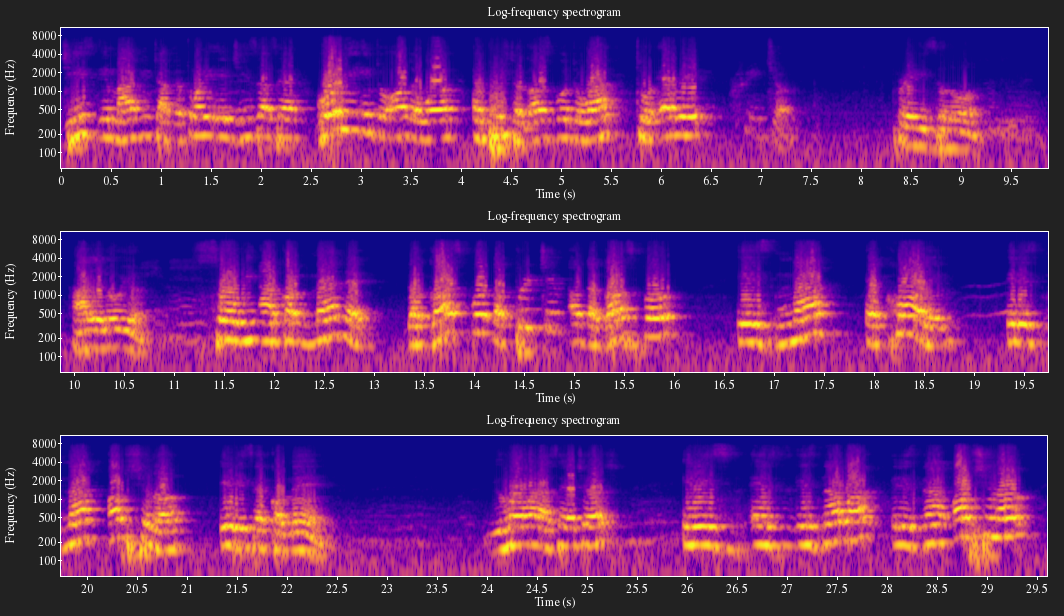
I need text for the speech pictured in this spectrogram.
Jesus in Matthew chapter 28, Jesus said, Go ye into all the world and preach the gospel to what? To every creature. Praise the Lord. Hallelujah. Amen. So we are commanded the gospel, the preaching of the gospel is not a calling, it is not optional, it is a command. You heard what I said, church? It is, is, is not what? It is not optional.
